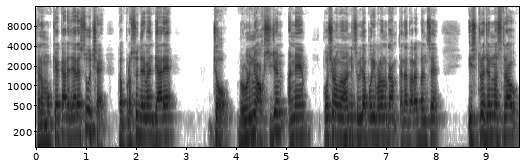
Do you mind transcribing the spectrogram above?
તેનું મુખ્ય કાર્ય ત્યારે શું છે? તો પ્રસૂતિ દરમિયાન ત્યારે જો ભ્રૂણની ઓક્સિજન અને પોષણ વહનની સુવિધા પૂરી પાડવાનું કામ તેના દ્વારા જ બનશે. ઇસ્ટ્રોજનનો સ્ત્રાવ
